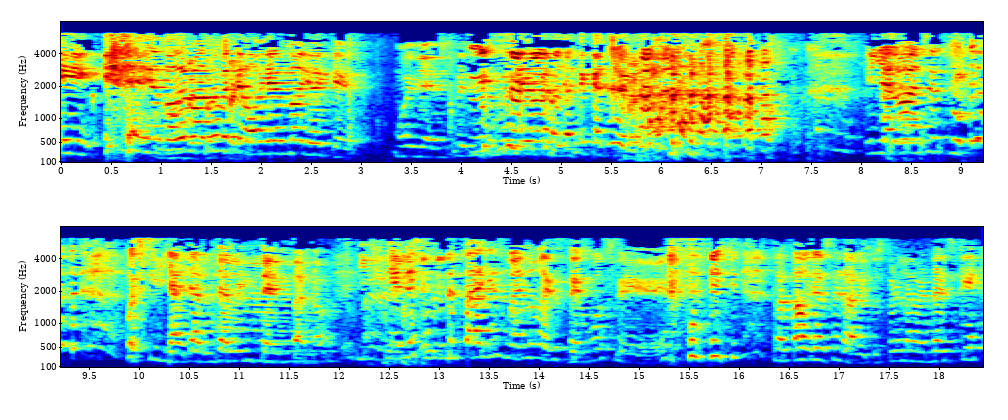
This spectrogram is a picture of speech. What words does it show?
Y, y lo demás me quedó viendo y de que, muy bien, muy bien, pero ya te caché. Y ya lo hace así. Pues sí, ya, ya, ya lo intenta, ¿no? Y en esos detalles, bueno, este, hemos eh, tratado de hacer hábitos, pero la verdad es que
